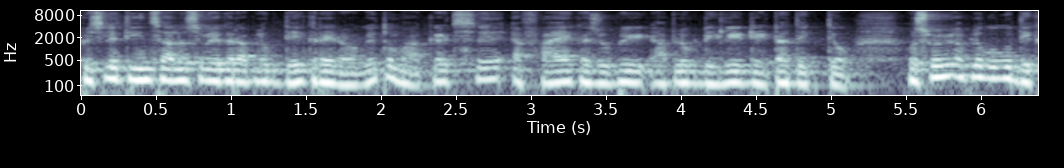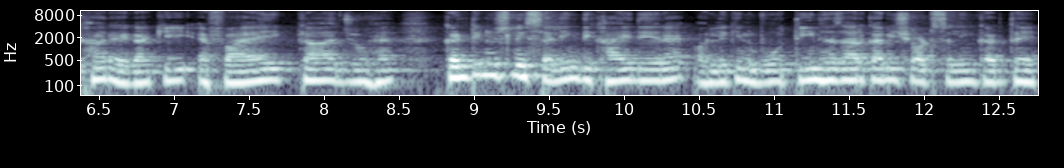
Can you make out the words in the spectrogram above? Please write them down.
पिछले तीन सालों से भी अगर आप लोग देख रहे रहोगे तो मार्केट से एफ़ का जो भी आप लोग डेली डेटा देखते हो, उसमें भी आप लोगों को दिखा रहेगा कि एफ़ का जो है कंटिन्यूसली सेलिंग दिखाई दे रहा है और लेकिन वो तीन हज़ार का भी शॉर्ट सेलिंग करते हैं,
